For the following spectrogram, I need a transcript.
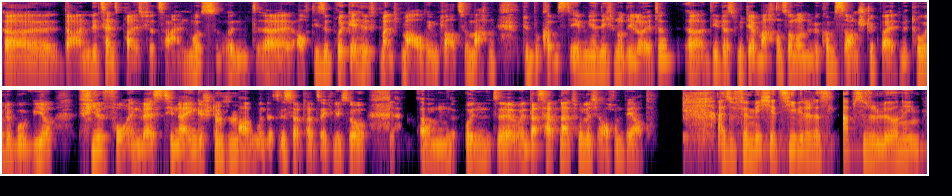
äh, da einen Lizenzpreis für zahlen muss. Und äh, auch diese Brücke hilft manchmal auch, ihm klarzumachen, du bekommst eben hier nicht nur die Leute, äh, die das mit dir machen, sondern du bekommst auch ein Stück weit Methode, wo wir viel Vorinvest hineingesteckt mhm. haben. Und das ist ja tatsächlich so. Ja. Ähm, und, und das hat natürlich natürlich auch einen Wert. Also für mich jetzt hier wieder das absolute Learning,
